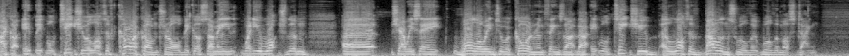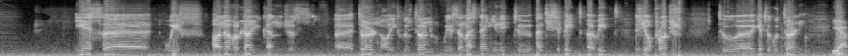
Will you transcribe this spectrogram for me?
I got, it, it will teach you a lot of car control because, I mean, when you watch them, uh, shall we say, wallow into a corner and things like that, it will teach you a lot of balance, will the, will the Mustang? Yes, uh, with another car you can just uh, turn or it will turn. With the Mustang you need to anticipate a bit the approach to uh, get a good turning. Yeah.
